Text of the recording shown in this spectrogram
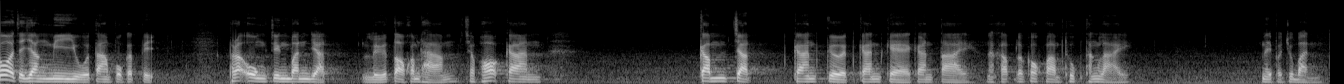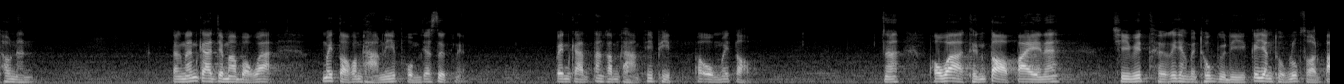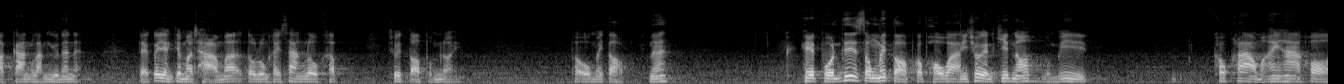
ก็จะยังมีอยู่ตามปกติ พระองค์จึงบัญญัติหรือตอบคำถาม เฉพาะการกำจัดการเกิดการแก่การตายนะครับ แล้วก็ความทุกข์ทั้งหลาย ในปัจจุบันเท่านั้น ดังนั้นการจะมาบอกว่าไม่ตอบคำถามนี้ผมจะศึกเนี่ยเป็นการตั้งคำถามที่ผิดพระองค์ไม่ตอบนะเพราะว่าถึงตอบไปนะชีวิตเธอก็ยังเป็นทุกข์อยู่ดี ก็ยังถูกลูกศรปักกลางหลังอยู่นั่นแหละแต่ก็ยังจะมาถามว่าตกลงใครสร้างโลกครับ ช่วยตอบผมหน่อย พระองค์ไม่ตอบนะ เหตุผลที่ทรงไม่ตอบก็เพราะว่านี่ช่วยกันคิดเนาะหลวงพี่คร่าวๆมาให้ห้าข้อ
